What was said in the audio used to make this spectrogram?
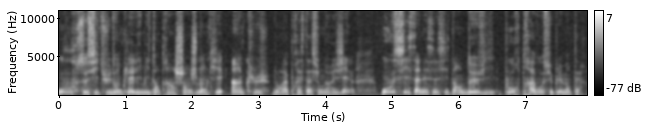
où se situe donc la limite entre un changement qui est inclus dans la prestation d'origine ou si ça nécessite un devis pour travaux supplémentaires.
